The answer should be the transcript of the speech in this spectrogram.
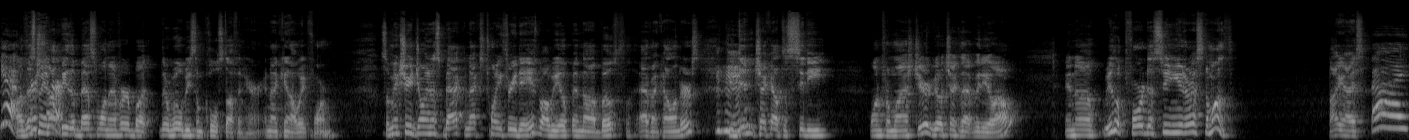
Yeah, Uh, this may sure. not be the best one ever, but there will be some cool stuff in here, and I cannot wait for them. So make sure you join us back the next 23 days while we open uh, both advent calendars. If Mm-hmm. you didn't check out the city one from last year, go check that video out. And uh, we look forward to seeing you the rest of the month. Bye, guys. Bye.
